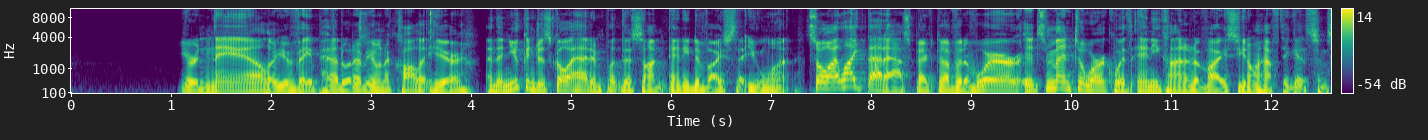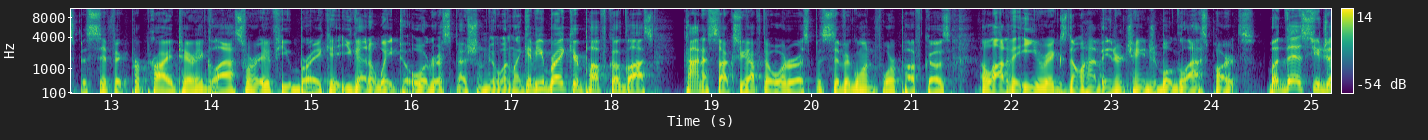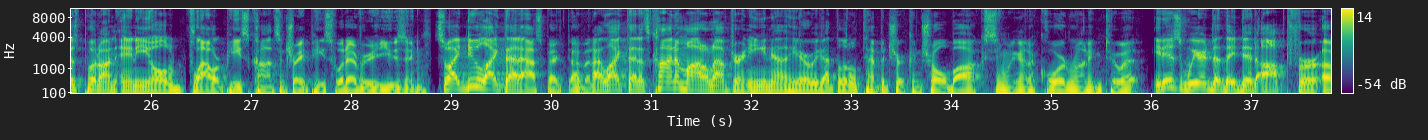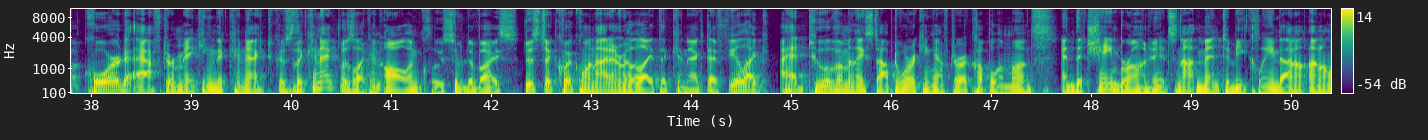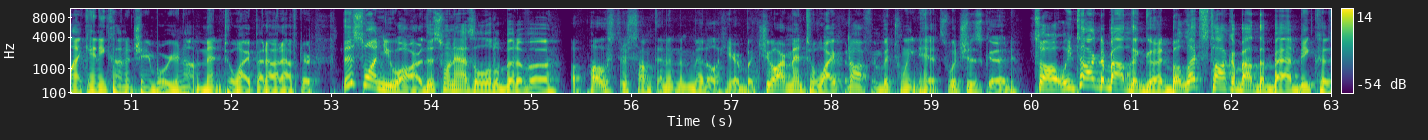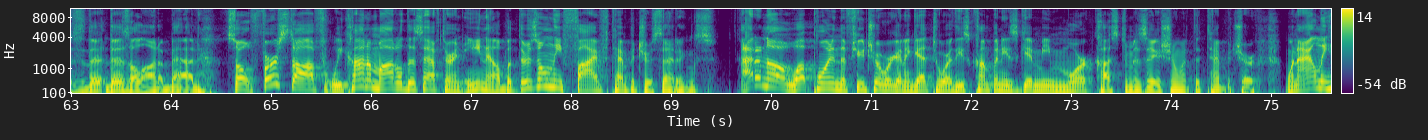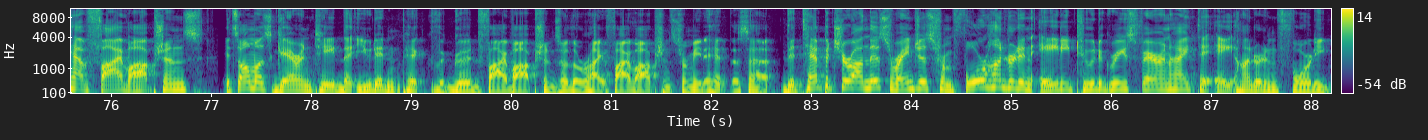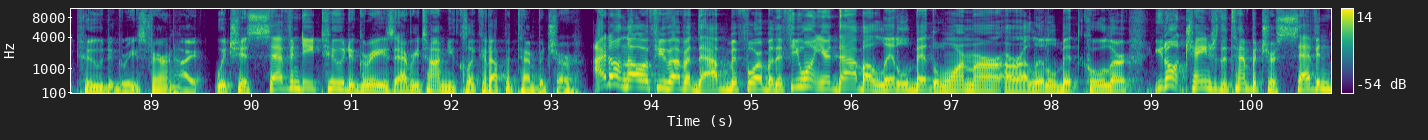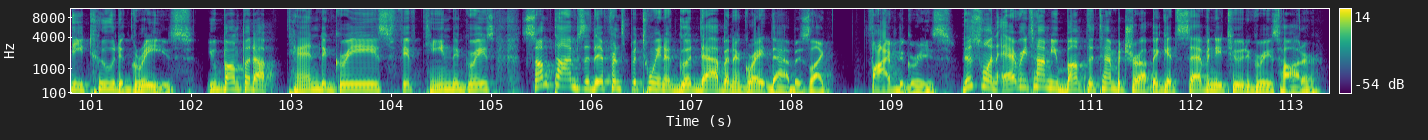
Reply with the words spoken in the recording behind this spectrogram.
your nail or your vape head, whatever you want to call it here. And then you can just go ahead and put this on any device that you want. So I like that aspect of it, of where it's meant to work with any kind of device. You don't have to get some specific proprietary glass where if you break it, you got to wait to order a special new one. Like if you break your Puffco glass, kind of sucks. You have to order a specific one for Puffcos. A lot of the E-rigs don't have interchangeable glass parts. But this, you just put on any old flower piece, concentrate piece, whatever you're using. So I do like that aspect of it. I like that it's kind of modeled after an E-nail here. We got the little temperature control box and we got a cord running to it. It is weird that they did opt for a cord after making the Connect because the Connect was like an all-inclusive device. Just a quick one. I didn't really like the Connect. I feel like I had two of them and they stopped working after a couple of months. And the chamber on it it's not meant to be cleaned. I don't I don't like any kind of chamber where you're not meant to wipe it out after. This one you are. This one has a little bit of a, a post or something in the middle here, but you are meant to wipe it off in between hits, which is good. So we talked about the good, but let's talk about the bad because there, there's a lot of bad. So first off, we kind of modeled this after an e-nail, but there's only five temperature settings. I don't know at what point in the future we're going to get to where these companies give me more customization with the temperature. When I only have five options, it's almost guaranteed that you didn't pick the good five options or the right five options for me to hit this at. The temperature on this ranges from 482 degrees Fahrenheit to 842 degrees Fahrenheit, which is 72 degrees every time you click it up a temperature. I don't know if you've ever dabbed before, but if you want your dab a little bit warmer or a little bit cooler, you don't change the temperature 72 degrees. You bump it up 10 degrees, 15 degrees. Sometimes the difference between a good good dab and a great dab is like five degrees. This one, every time you bump the temperature up, it gets 72 degrees hotter.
